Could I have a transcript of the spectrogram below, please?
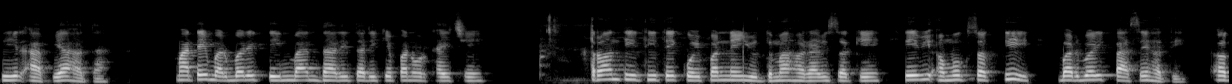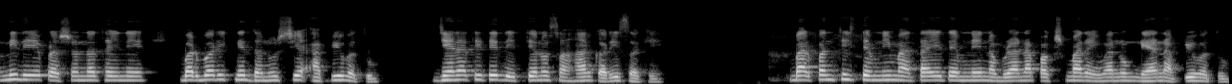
તીર આપ્યા હતા. માટે બર્બરિક તીન બાંધધારી તરીકે પણ ઓળખાય છે. ત્રણ તીરથી તે કોઈપણને યુદ્ધમાં હરાવી શકે તેવી અમુક શક્તિ બર્બરિક પાસે હતી. અગ્નિદેવે પ્રસન્ન થઈને બર્બરિકને ધનુષ્ય આપ્યું હતું, જેનાથી તે દૈત્યનો સંહાર કરી શકે. બાળપણથી જ તેમની માતાએ તેમને નબળાના પક્ષમાં રહેવાનું જ્ઞાન આપ્યું હતું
